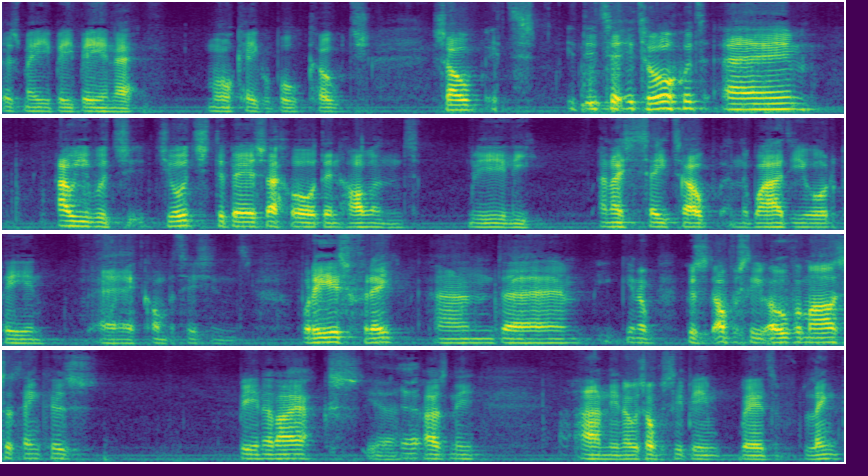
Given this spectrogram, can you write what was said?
as maybe being a more capable coach. So it's it, it's it's awkward um, how you would judge De Boer's record in Holland, really, and I say so in the wider European uh, competitions. But he is free, and um, you know because obviously Overmars I think has been at Ajax, Yeah. Yeah. hasn't he? And you know, he's obviously been ways of link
